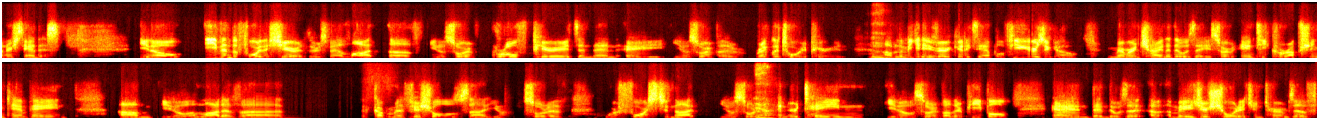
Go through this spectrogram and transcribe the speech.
understand this. You know, even before this year, there's been a lot of you know sort of growth periods and then a you know sort of a regulatory period. Mm-hmm. Um, let me give you a very good example. A few years ago, remember in China there was a sort of anti-corruption campaign. Um, you know, a lot of uh, government officials, uh, you know, sort of were forced to not you know sort yeah. of entertain you know sort of other people and then there was a, a major shortage in terms of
